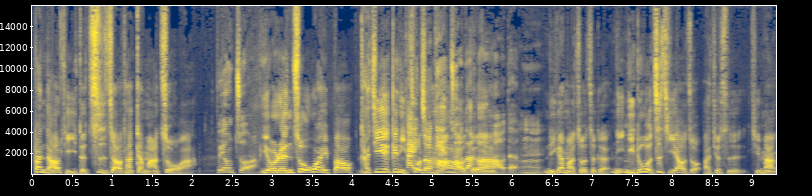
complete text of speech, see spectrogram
半导体的制造他干嘛做啊？不用做，有人做外包，台积电跟你做的好好的啊，好的，嗯，你干嘛做这个？你你如果自己要做啊，就是起码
